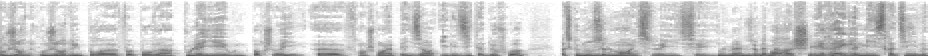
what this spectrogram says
Aujourd'hui, aujourd'hui pour, euh, pour un poulailler ou une porcherie, euh, franchement, un paysan, il hésite à deux fois. Parce que non mmh. seulement il se, il se, il même, se même arraché. les règles administratives,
